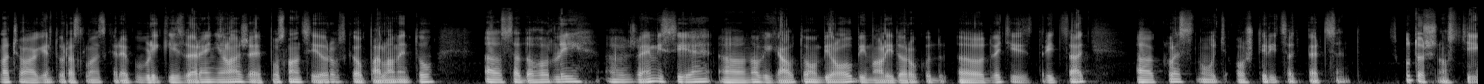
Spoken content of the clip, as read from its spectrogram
tlačová agentúra Slovenskej republiky zverejnila, že poslanci Európskeho parlamentu sa dohodli, že emisie nových automobilov by mali do roku 2030 klesnúť o 40 V skutočnosti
